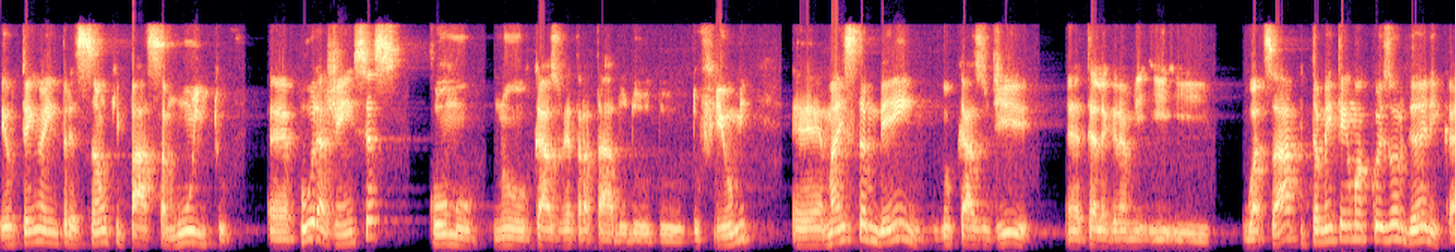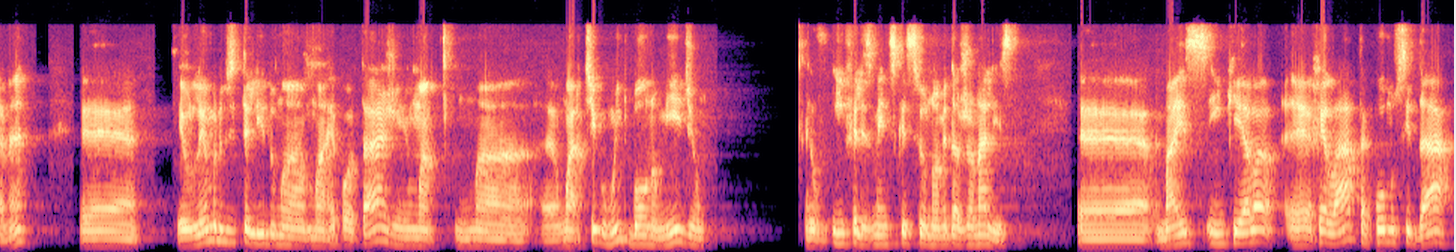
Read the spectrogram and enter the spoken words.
eu tenho a impressão que passa muito é, por agências, como no caso retratado do, do, do filme, é, mas também no caso de é, Telegram e, e, WhatsApp, também tem uma coisa orgânica, né? É, eu lembro de ter lido uma, uma reportagem, uma, uma, é, um artigo muito bom no Medium, eu infelizmente esqueci o nome da jornalista, é, mas em que ela relata como se dá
